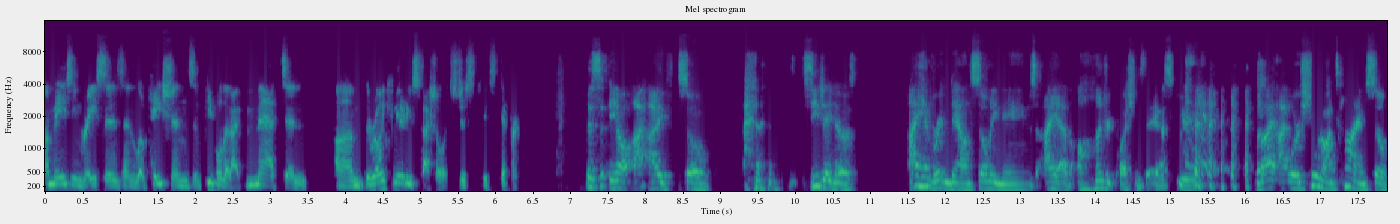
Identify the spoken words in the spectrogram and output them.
amazing races and locations and people that I've met and um, the rowing community is special. It's just it's different. This, you know, I, I've so CJ knows I have written down so many names. I have a hundred questions to ask you, but I, I, we're short on time. So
